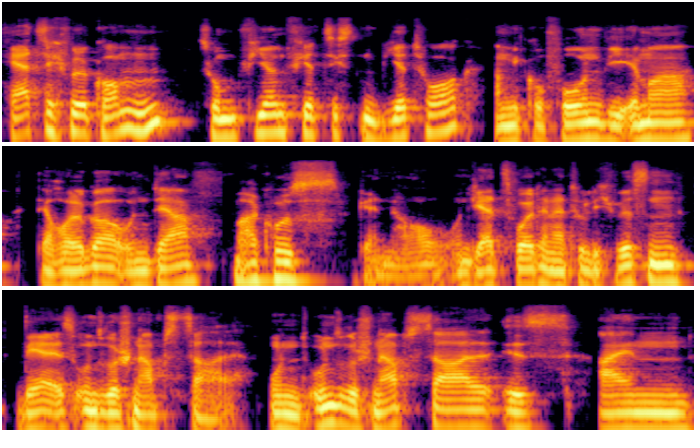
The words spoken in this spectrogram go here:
Herzlich willkommen zum 44. Bier Talk. Am Mikrofon wie immer der Holger und der Markus. Genau. Und jetzt wollt ihr natürlich wissen, wer ist unsere Schnapszahl? Und unsere Schnapszahl ist ein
